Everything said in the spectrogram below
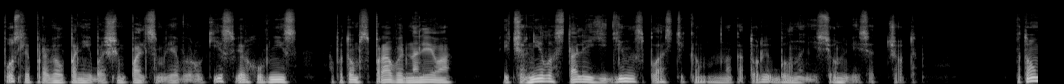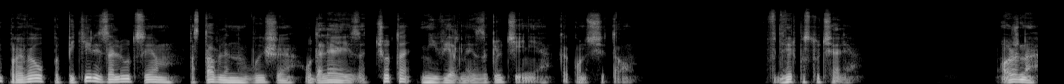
После провел по ней большим пальцем левой руки сверху вниз — а потом справа налево, и чернила стали едины с пластиком, на который был нанесен весь отчет. Потом провел по пяти резолюциям, поставленным выше, удаляя из отчета неверные заключения, как он считал. В дверь постучали. «Можно?»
